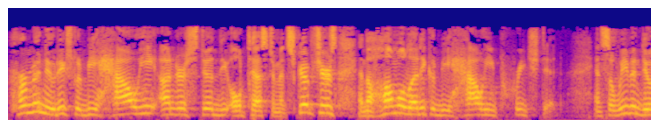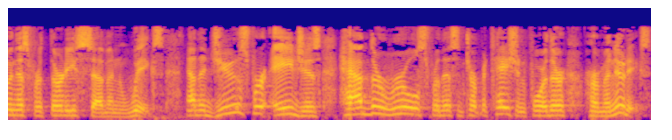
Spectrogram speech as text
Hermeneutics would be how he understood the Old Testament scriptures, and the homiletic would be how he preached it. And so we've been doing this for 37 weeks. Now the Jews for ages had their rules for this interpretation, for their hermeneutics.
